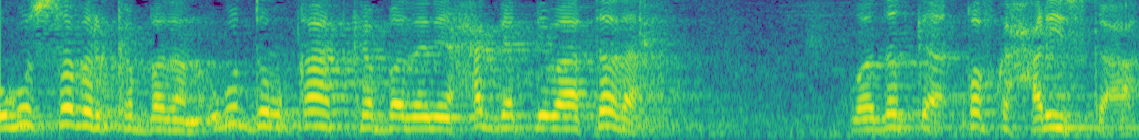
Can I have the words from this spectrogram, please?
ugu sabirka badan ugu dulqaadka badan ee xagga dhibaatada waa dadka qofka xariiska ah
